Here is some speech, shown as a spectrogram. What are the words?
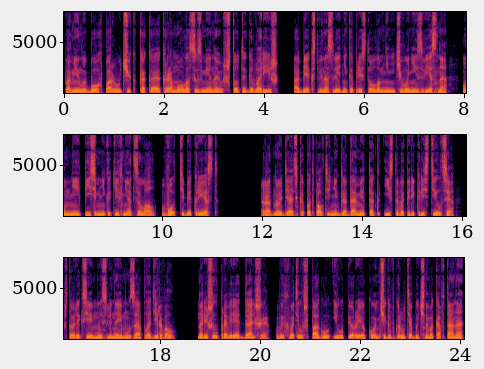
«Помилуй бог, поручик, какая крамола с изменою, что ты говоришь? О бегстве наследника престола мне ничего не известно, он мне и писем никаких не отсылал, вот тебе крест». Родной дядька, подполтинник годами, так истово перекрестился, что Алексей мысленно ему зааплодировал. Но решил проверять дальше, выхватил шпагу и упер ее кончик в грудь обычного кафтана,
